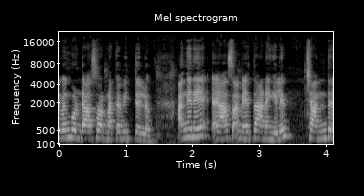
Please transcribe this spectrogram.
ഇവൻ കൊണ്ട് ആ സ്വർണമൊക്കെ വിറ്റല്ലോ. അങ്ങനെ ആ സമയത്താണെങ്കിൽ ചന്ദ്ര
